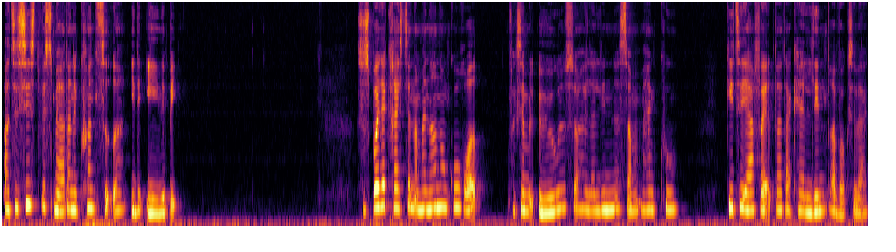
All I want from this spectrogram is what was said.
Og til sidst, hvis smerterne kun sidder i det ene ben. Så spurgte jeg Christian, om han havde nogle gode råd, for eksempel øvelser eller lignende, som han kunne give til jer forældre, der kan lindre vokseværk.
